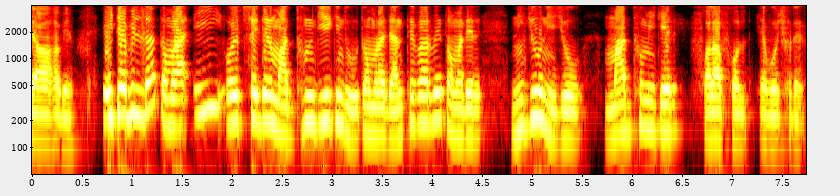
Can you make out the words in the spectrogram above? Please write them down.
দেওয়া হবে। এই টেবিলটা তোমরা এই ওয়েবসাইটের মাধ্যম দিয়ে কিন্তু তোমরা জানতে পারবে তোমাদের নিজ নিজ মাধ্যমিকের ফলাফল এবছরের।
